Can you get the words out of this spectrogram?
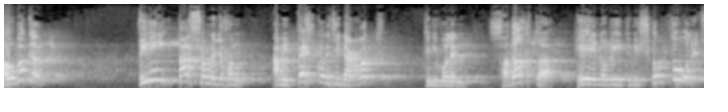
আবু বকর, তিনি তার সামনে যখন আমি পেশ করেছি দাওয়াত, তিনি বলেন, সাদাক্তা, হে নবী, তুমি সত্য বলেছ।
